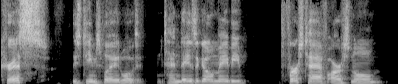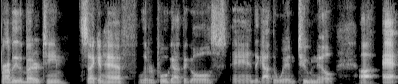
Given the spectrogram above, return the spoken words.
Chris, these teams played, what was it, 10 days ago, maybe? First half, Arsenal, probably the better team. Second half, Liverpool got the goals and they got the win 2 0 uh, at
